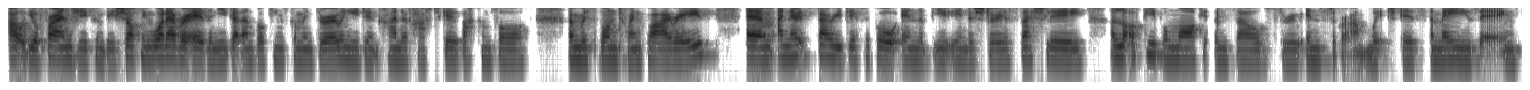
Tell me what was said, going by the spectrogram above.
out with your friends, you can be shopping, whatever it is, and you get them bookings coming through and you don't kind of have to go back and forth and respond to inquiries. Um, I know it's very difficult in the beauty industry, especially a lot of people market themselves through Instagram, which is amazing.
